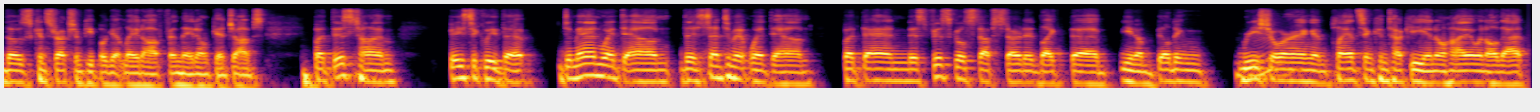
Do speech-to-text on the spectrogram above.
those construction people get laid off and they don't get jobs. But this time, basically the demand went down, the sentiment went down, but then this fiscal stuff started like the, you know, building reshoring and plants in Kentucky and Ohio and all that.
